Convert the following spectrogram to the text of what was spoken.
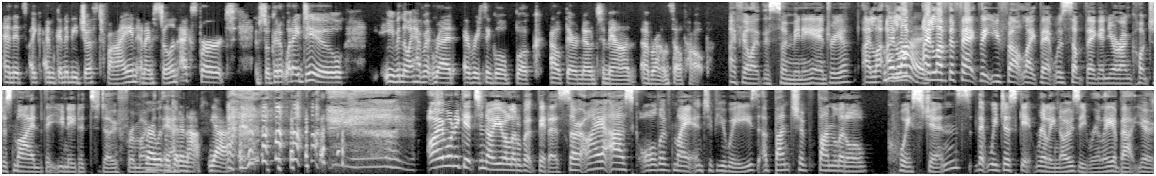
And it's like, I'm going to be just fine. And I'm still an expert. I'm still good at what I do, even though I haven't read every single book out there known to man around self help. I feel like there's so many, Andrea. I, lo- oh I love I love the fact that you felt like that was something in your unconscious mind that you needed to do for a moment. Where I wasn't there. good enough. Yeah. I want to get to know you a little bit better. So I ask all of my interviewees a bunch of fun little questions that we just get really nosy, really, about you.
